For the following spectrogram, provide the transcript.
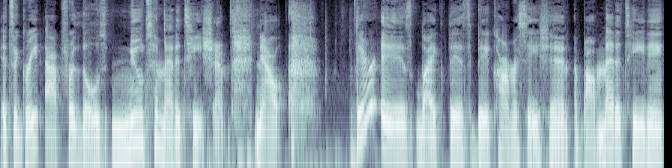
It's a great app for those new to meditation. Now, there is like this big conversation about meditating.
